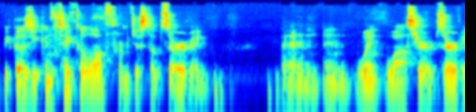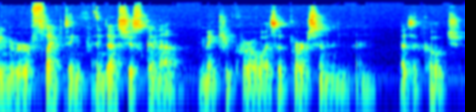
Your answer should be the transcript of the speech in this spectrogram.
because you can take a lot from just observing and and when whilst you're observing you're reflecting and that's just gonna make you grow as a person and, as a coach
